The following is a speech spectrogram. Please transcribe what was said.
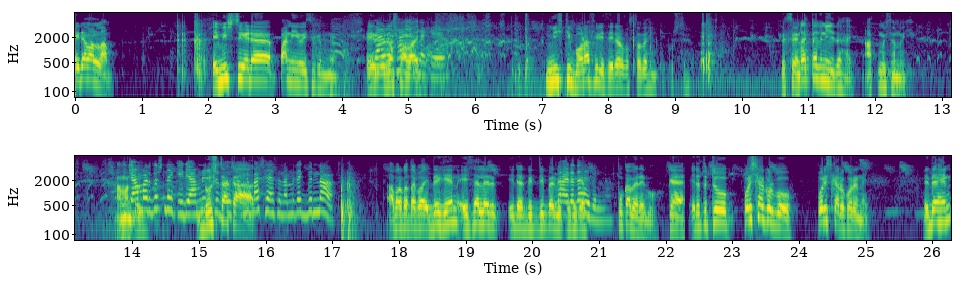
এইটা মানলাম। এই মিষ্টি এটা পানি হয়েছে কেমনে? এই রসমালাই? মিষ্টি বড়া ফিরেছে এটার অবস্থা দেখেন কি করছে। দেখছেন? একটা জিনিস দেখাই আত্মইসা নই আমার দোষ- নাকি? এটা আপনি দোষ কার? বাসায় আছেন আপনি দেখবেন না। আবার কথা কয় দেখেন এই সালের এটার ডিব্বার ভিতর। পোকা বেরাইবো। কে? এটা তো একটু পরিষ্কার করব। পরিষ্কারও করে নাই। এই দেখেন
